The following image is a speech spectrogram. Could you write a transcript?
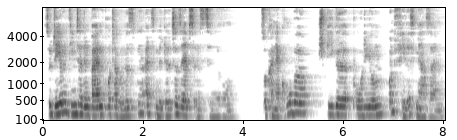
Zudem dient er den beiden Protagonisten als Mittel zur Selbstinszenierung. So kann er Grube, Spiegel, Podium und vieles mehr sein.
